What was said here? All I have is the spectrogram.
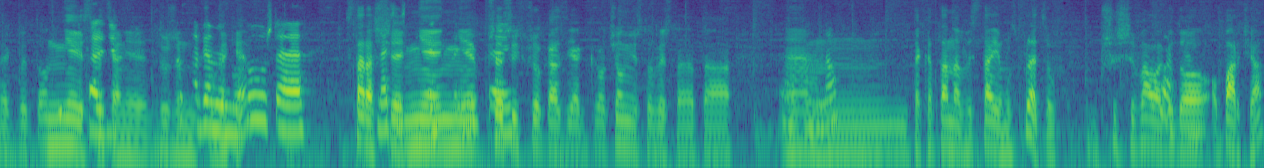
jakby to on nie jest Totalnie. specjalnie dużym Zostawiamy mu człowiekiem. róże. Starasz się nie, nie przeszyć przy okazji, jak go ciągniesz, to wiesz, ta, ta, em, No. ta katana wystaje mu z pleców. Przyszywała go do oparcia,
